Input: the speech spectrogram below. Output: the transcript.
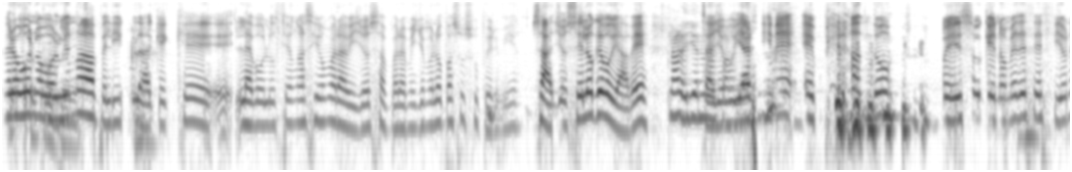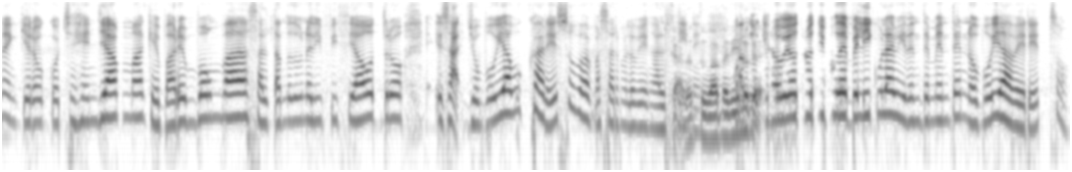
Pero volviendo a la película, que es que eh, la evolución ha sido maravillosa. Para mí, yo me lo paso súper bien. O sea, yo sé lo que voy a ver. Claro, yo no O sea, lo yo voy al cine esperando pues eso, que no me decepcionen. Quiero coches en llamas, que paren bombas, saltando de un edificio a otro. O sea, yo voy a buscar eso para pasármelo bien al Claro, cine. tú vas a pedir lo Cuando que- quiero ver otro tipo de película, evidentemente no voy a ver esto.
